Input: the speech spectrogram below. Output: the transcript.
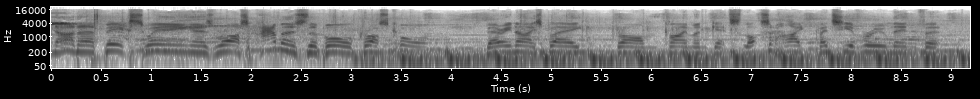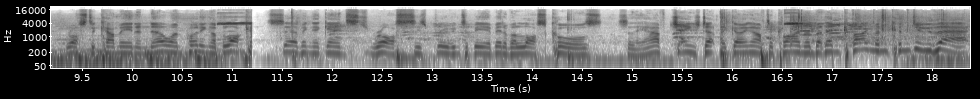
Another big swing as Ross hammers the ball cross court. Very nice play from Klineman. Gets lots of height, plenty of room then for Ross to come in, and no one putting a block. Serving against Ross is proving to be a bit of a lost cause. So they have changed up. They're going after Klineman, but then Klineman can do that.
